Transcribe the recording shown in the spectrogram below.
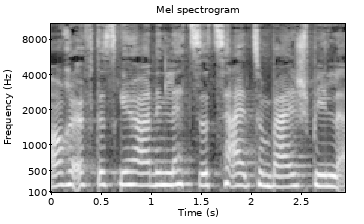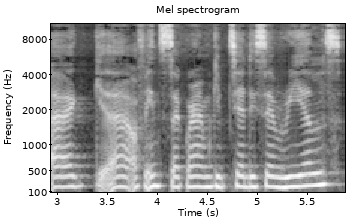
auch öfters gehört in letzter Zeit zum Beispiel äh, äh, auf Instagram gibt's ja diese Reels.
